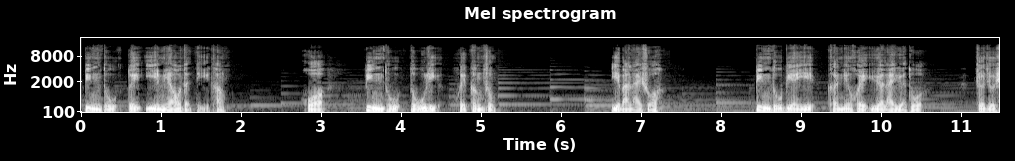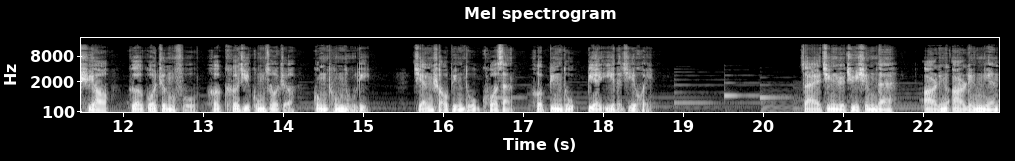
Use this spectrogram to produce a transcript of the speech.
病毒对疫苗的抵抗，或病毒毒力会更重。一般来说，病毒变异肯定会越来越多，这就需要各国政府和科技工作者共同努力，减少病毒扩散和病毒变异的机会。在近日举行的二零二零年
